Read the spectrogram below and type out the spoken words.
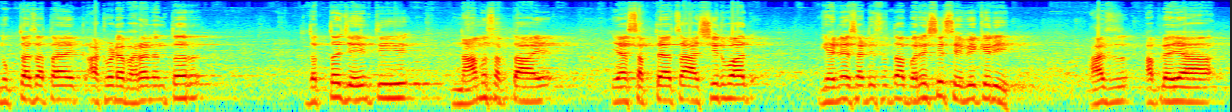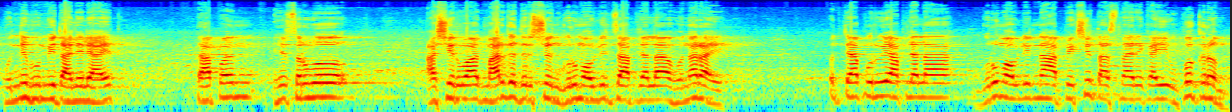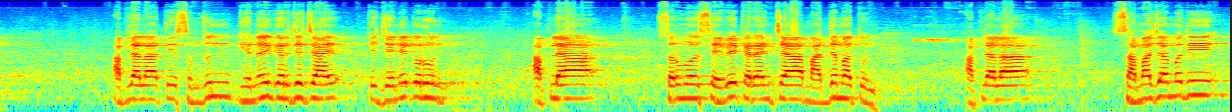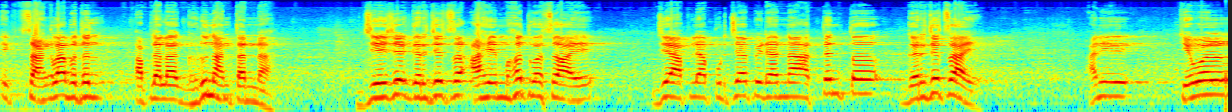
नुकताच आता एक आठवड्याभरानंतर दत्त जयंती नामसप्ताह आहे. या सप्ताहाचा आशीर्वाद घेण्यासाठी सुद्धा बरेचसे सेवेकरी आज आपल्या या पुण्यभूमीत आलेले आहेत. तर आपण हे सर्व आशीर्वाद मार्गदर्शन गुरुमाऊलींचं आपल्याला होणार आहे. पण त्यापूर्वी आपल्याला गुरुमाऊलींना अपेक्षित असणारे काही उपक्रम आपल्याला ते समजून घेणंही गरजेचे आहे की जेणेकरून आपल्या सर्व सेवेकऱ्यांच्या माध्यमातून आपल्याला समाजामध्ये एक चांगला बदल आपल्याला घडून आणताना जे जे गरजेचं आहे महत्त्वाचं आहे जे आपल्या पुढच्या पिढ्यांना अत्यंत गरजेचं आहे आणि केवळ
